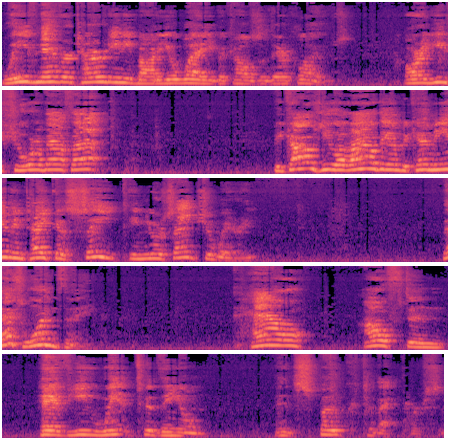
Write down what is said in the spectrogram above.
We've never turned anybody away because of their clothes. Are you sure about that? Because you allow them to come in and take a seat in your sanctuary, that's one thing. How often have you went to them and spoke to that person?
